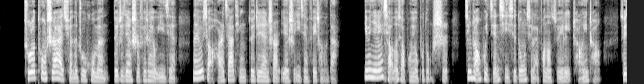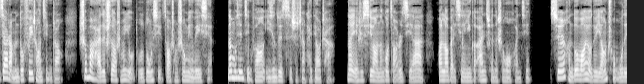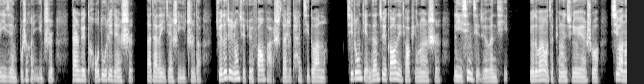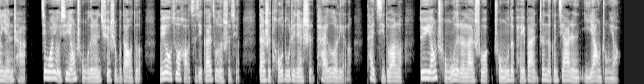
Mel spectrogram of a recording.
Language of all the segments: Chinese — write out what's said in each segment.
除了痛失爱犬的住户们对这件事非常有意见，那有小孩的家庭对这件事儿也是意见非常的大。因为年龄小的小朋友不懂事，经常会捡起一些东西来放到嘴里尝一尝，所以家长们都非常紧张，生怕孩子吃到什么有毒的东西，造成生命危险。那目前警方已经对此事展开调查，那也是希望能够早日结案，还老百姓一个安全的生活环境。虽然很多网友对养宠物的意见不是很一致，但是对投毒这件事，大家的意见是一致的，觉得这种解决方法实在是太极端了。其中点赞最高的一条评论是“理性解决问题”。有的网友在评论区留言说，希望能严查。尽管有些养宠物的人确实不道德，没有做好自己该做的事情，但是投毒这件事太恶劣了，太极端了。对于养宠物的人来说，宠物的陪伴真的跟家人一样重要。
